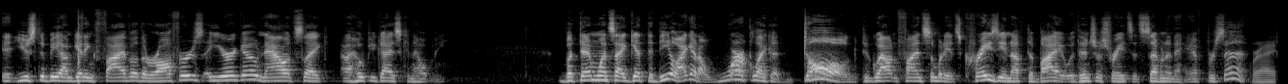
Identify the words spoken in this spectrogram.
it used to be I'm getting five other offers a year ago. Now it's like I hope you guys can help me. But then once I get the deal, I got to work like a dog to go out and find somebody that's crazy enough to buy it with interest rates at seven and a half percent. Right.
